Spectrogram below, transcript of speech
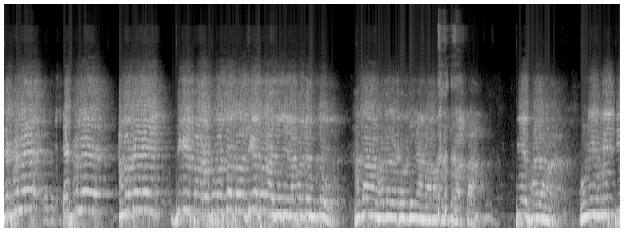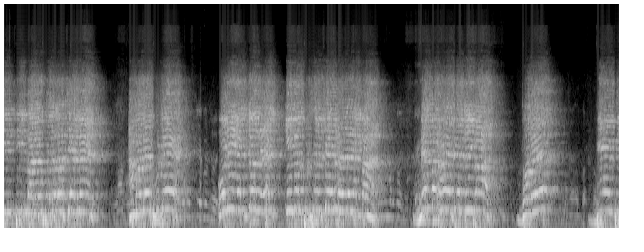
যেখানে, এখানে আমাদের এই দিঘির পাড় অথবা চতর দিকে তলায় যদি ড্যাম হতো, হাজার হাজার একর জমি আমরা আবাদ করতে পারতাম। প্রিয় ভাই আমার উনি উনি তিন তিনবার উপজেলা চেয়ারম্যান। আমাদের ভোটে উনি একজন এক ইউনিয়ন পরিষদের চেয়ারম্যান হয়েছেন একবার। মেম্বার হয়েছে দুইবার। দলের বিএনপি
